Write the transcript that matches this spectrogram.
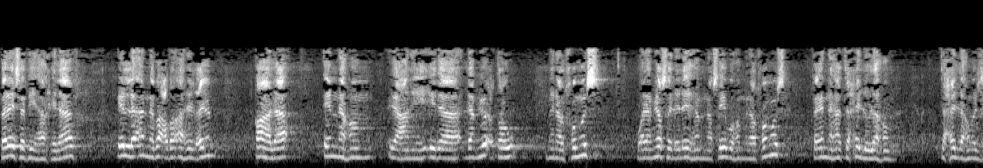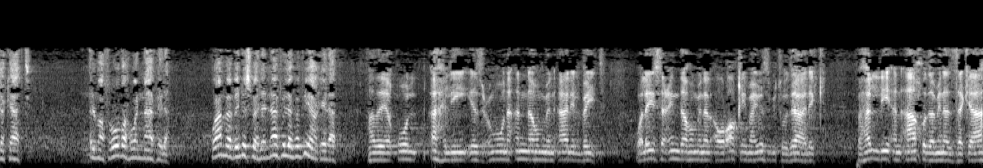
فليس فيها خلاف إلا أن بعض أهل العلم قال إنهم يعني إذا لم يعطوا من الخمس ولم يصل إليهم نصيبهم من الخمس فإنها تحل لهم تحل لهم الزكاة. المفروضة والنافلة وأما بالنسبة للنافلة ففيها خلاف. هذا يقول أهلي يزعمون أنهم من آل البيت وليس عندهم من الأوراق ما يثبت ذلك فهل لي أن آخذ من الزكاة؟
